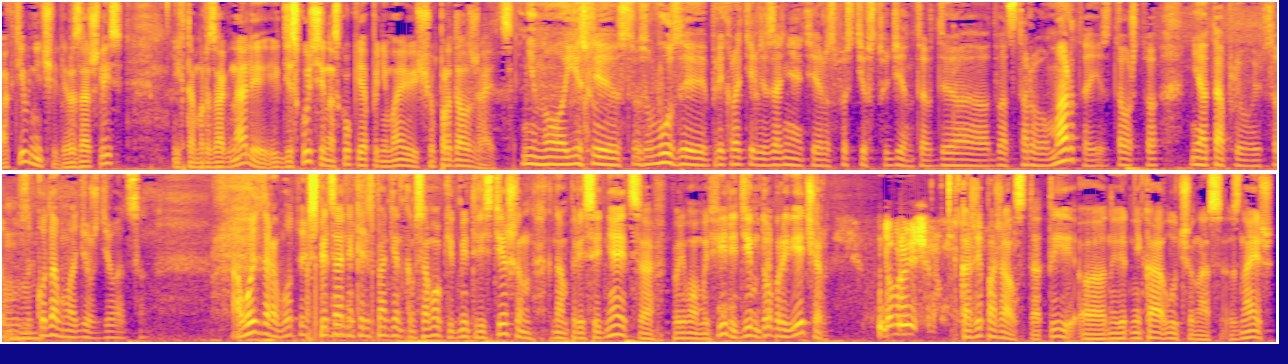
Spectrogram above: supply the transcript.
активничали, разошлись, их там разогнали, и дискуссия, насколько я понимаю, еще продолжается. Не, но если вузы прекратили занятия, распустив студентов до 22 марта из-за того, что не отапливаются вузы, угу. куда молодежь деваться? А вот заработаешь. Специальный корреспондент комсомолки Дмитрий Стешин к нам присоединяется в прямом эфире. Дим, добрый вечер. Добрый вечер. Скажи, пожалуйста, ты э, наверняка лучше нас знаешь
